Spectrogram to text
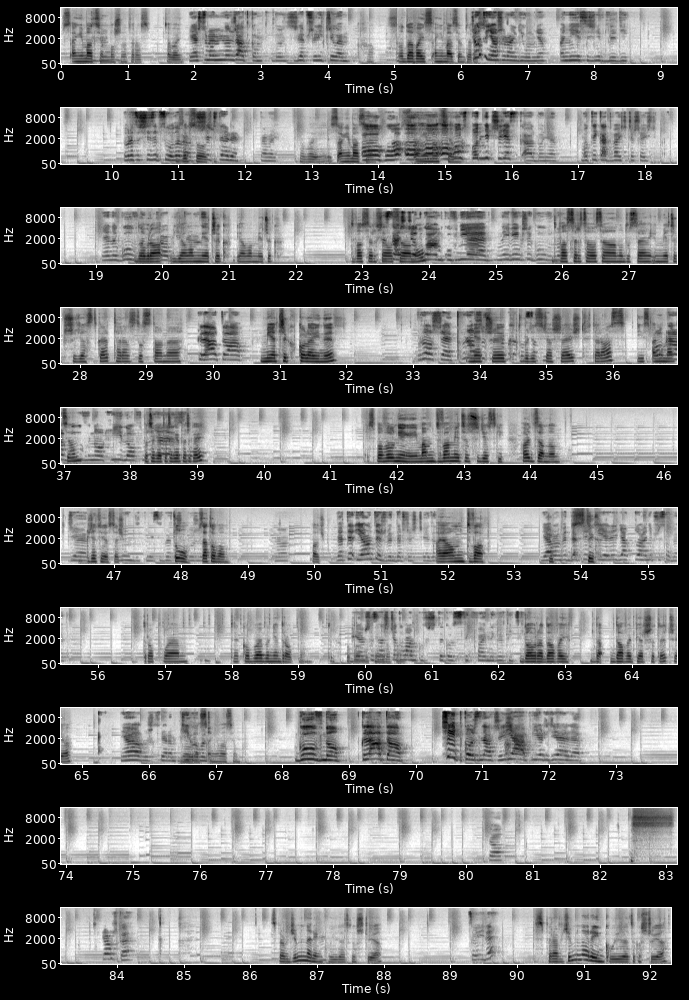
Z animacją Mhm. można teraz. Dawaj. ja jeszcze mam inną rzadką, bo źle przeliczyłem. Aha. No dawaj z animacją Czemu teraz. ty nie masz rangi u mnie? A nie jesteś nie w gildii? Dobra, coś się zepsuło. Dobra, Zepsuło trzy, się. cztery. Dawaj. Dawaj, z animacją. Oho, oho, animacją. oho, spodnie 30 albo nie. Motyka 26. Nie no gówno mi Dobra, drobi ja mam teraz. mieczyk, ja mam mieczyk. Dwa serca 16 oceanu. odłamków, nie! Największe gówno. Dwa serca oceanu, dostałem i mieczyk 30. Teraz dostanę Klata! mieczyk kolejny. Proszę, proszę. Mieczyk dobra, 26 teraz i z animacją. gówno, kilof, no Poczekaj, poczekaj, Jezu. poczekaj. Spowolnienie i mam dwa miecze 30. Chodź za mną. Gdzie? Gdzie ty jesteś? Gdzie ty jesteś, Tu, za tobą. Chodź. Ja, te, ja mam też Wender 31. A ja mam dwa. Ja tu mam Wender z tych. 31 aktualnie przy sobie. Dropłem. Te kobłęby nie dropłem. Tych Ja mam kobłębów nie 16 dropłem. odłamków z tego, z tych fajnych epickich. Dobra, dawaj. Da, dawaj pierwszy ty, czy ja? Ja już otwieram. Cicho, Dobra, z bądź. animacją. Gówno! Klata! Szybko znaczy, ja pierdzielę! Co? Książkę? Sprawdzimy na rynku, ile to kosztuje. Co ile? Sprawdzimy na rynku, ile to kosztuje.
